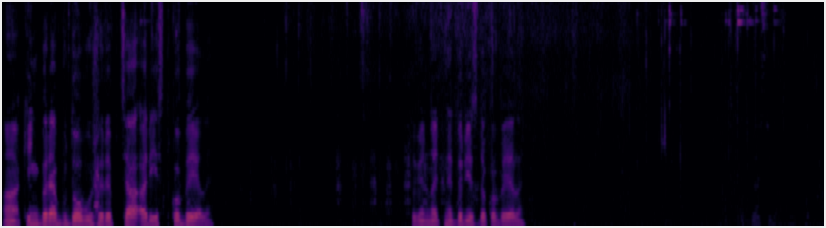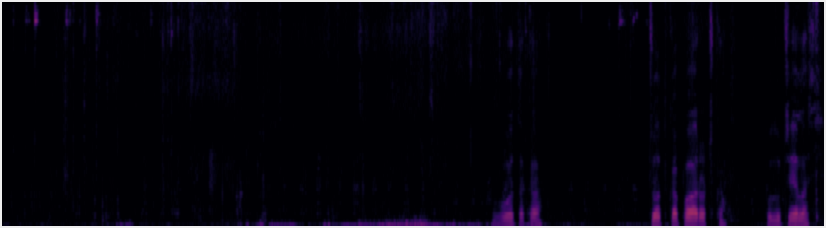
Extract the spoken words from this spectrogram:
а, кінь бере будову жеребця, а ріст кобили. То він навіть не доріс до кобили. Вот така чітка парочка получилась.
